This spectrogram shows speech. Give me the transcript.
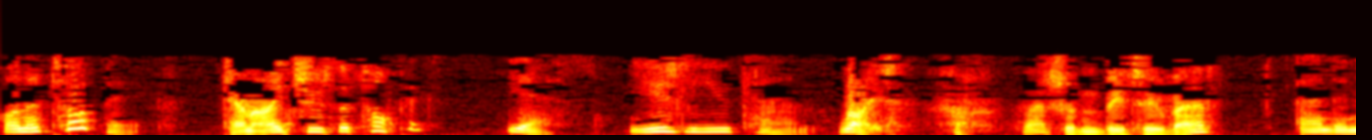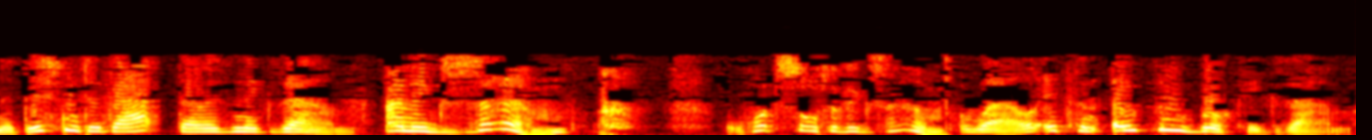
on a topic. Can I choose the topic? Yes, usually you can. Right. That shouldn't be too bad. And in addition to that, there is an exam. An exam? What sort of exam? Well, it's an open book exam.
